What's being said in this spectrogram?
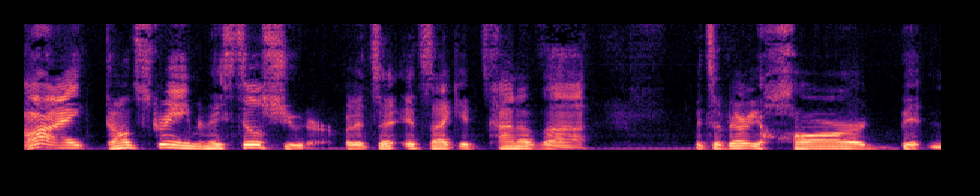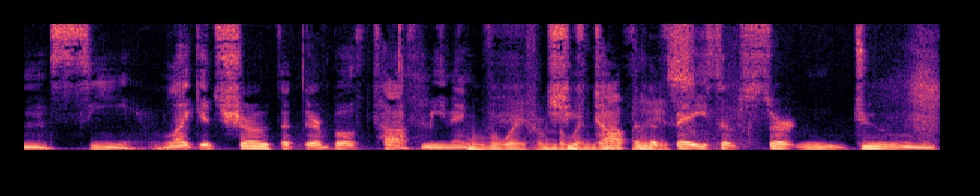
"All right, don't scream," and they still shoot her. But it's a, it's like it's kind of a, it's a very hard bitten scene. Like it shows that they're both tough, meaning move away from the she's window, tough please. in the face of certain doom,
